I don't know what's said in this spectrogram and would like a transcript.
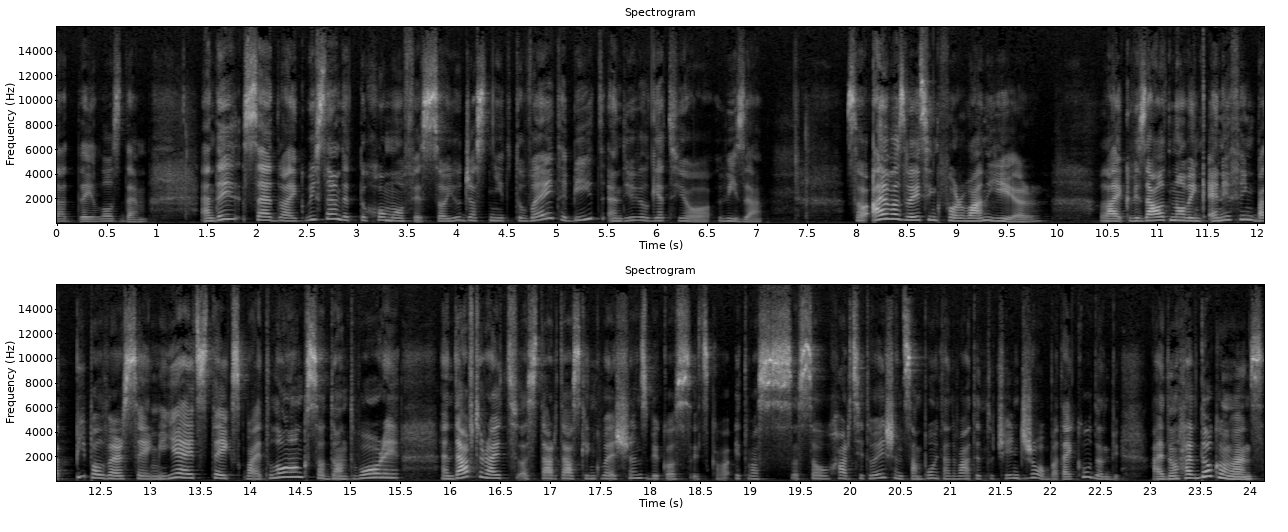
that they lost them, and they said like we send it to home office, so you just need to wait a bit, and you will get your visa. So I was waiting for one year, like without knowing anything, but people were saying me, yeah, it takes quite long, so don't worry. And after I start asking questions because it's it was so hard situation. At some point, I wanted to change job, but I couldn't. Be, I don't have documents.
